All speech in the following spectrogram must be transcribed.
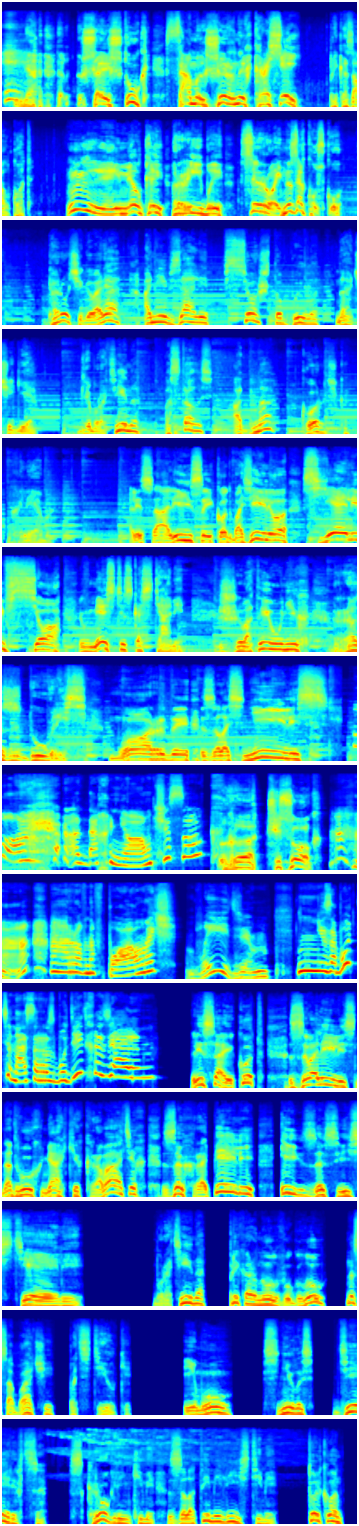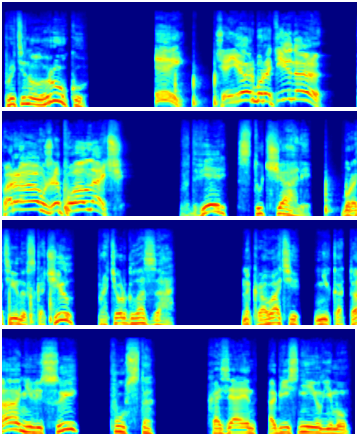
Шесть штук самых жирных карасей, Приказал кот. И мелкой рыбы, сырой на закуску. Короче говоря, они взяли все, что было на очаге. Для Буратино осталась одна корочка хлеба. Лиса Алиса и кот Базилио съели все вместе с костями. Животы у них раздулись, морды залоснились. Ой, отдохнем часок. Ага, часок. Ага, а ровно в полночь выйдем. Не забудьте нас разбудить, хозяин. Лиса и кот завалились на двух мягких кроватях, захрапели и засвистели. Буратино прикорнул в углу на собачьей подстилке. Ему снилось деревце с кругленькими золотыми листьями. Только он протянул руку, Эй, сеньор Буратино, пора уже полночь. В дверь стучали. Буратино вскочил, протер глаза. На кровати ни кота, ни лисы, пусто. Хозяин объяснил ему.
